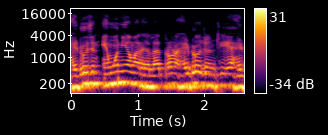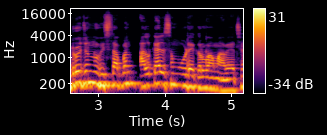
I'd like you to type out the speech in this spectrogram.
હાઇડ્રોજન એમોનિયામાં રહેલા ત્રણ હાઇડ્રોજન છે, એ હાઇડ્રોજનનું વિસ્થાપન આલ્કાઇલ સમૂહ વડે કરવામાં આવે છે.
